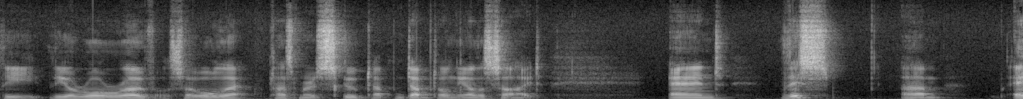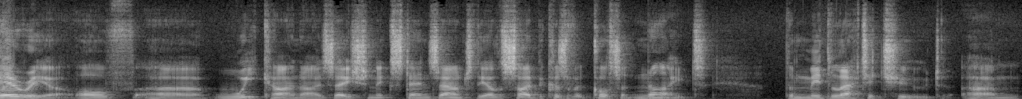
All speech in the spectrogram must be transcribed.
the, the aurora oval. So all that plasma is scooped up and dumped on the other side. And this um, area of uh, weak ionization extends out to the other side because, of course, at night, the mid latitude um,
